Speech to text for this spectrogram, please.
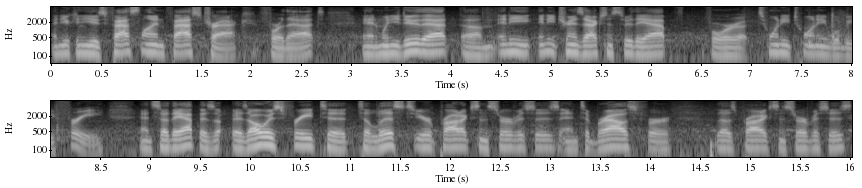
and you can use Fastline Fast Track for that. And when you do that, um, any any transactions through the app for 2020 will be free. And so the app is, is always free to, to list your products and services and to browse for those products and services.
